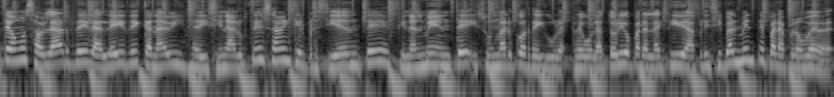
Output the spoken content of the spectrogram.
te vamos a hablar de la ley de cannabis medicinal. Ustedes saben que el presidente finalmente hizo un marco regulatorio para la actividad, principalmente para promover,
